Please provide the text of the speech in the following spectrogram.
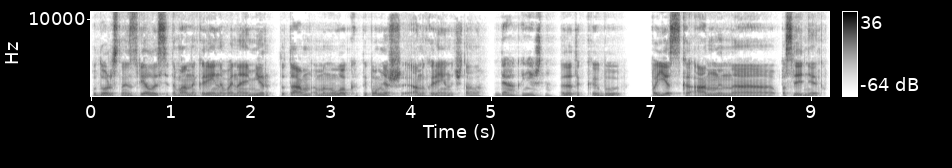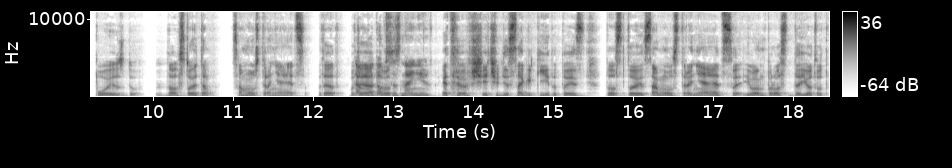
художественной зрелости, там Анна Каренина «Война и мир», то там монолог, ты помнишь, Анну Каренину читала? Да, конечно. Вот это как бы поездка Анны на последнее к поезду. Угу. Толстой там самоустраняется. Вот этот, вот Там этот поток вот, сознания. Это вообще чудеса какие-то. То есть Толстой самоустраняется, и он просто дает вот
